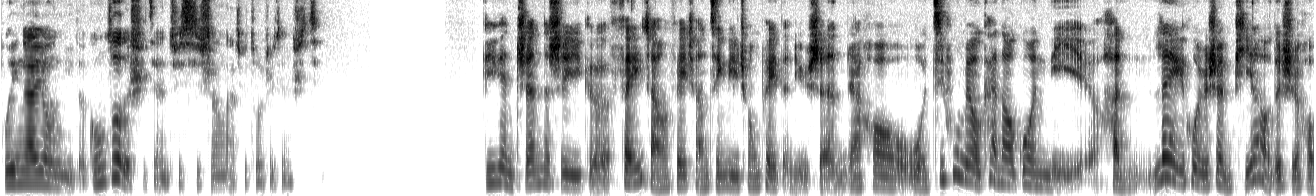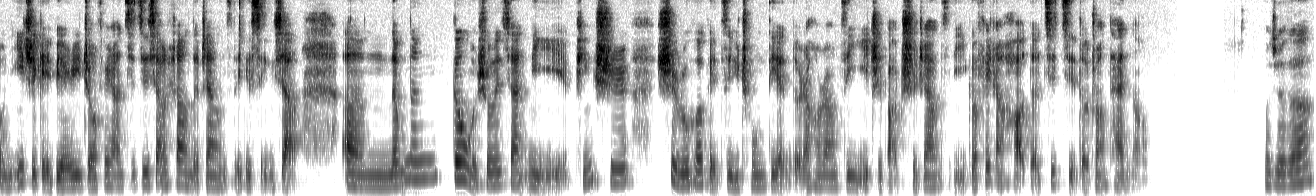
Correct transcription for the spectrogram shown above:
不应该用你的工作的时间去牺牲来去做这件事情。Vivian 真的是一个非常非常精力充沛的女生，然后我几乎没有看到过你很累或者是很疲劳的时候，你一直给别人一种非常积极向上的这样子的一个形象。嗯，能不能跟我说一下你平时是如何给自己充电的，然后让自己一直保持这样子一个非常好的积极的状态呢？我觉得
